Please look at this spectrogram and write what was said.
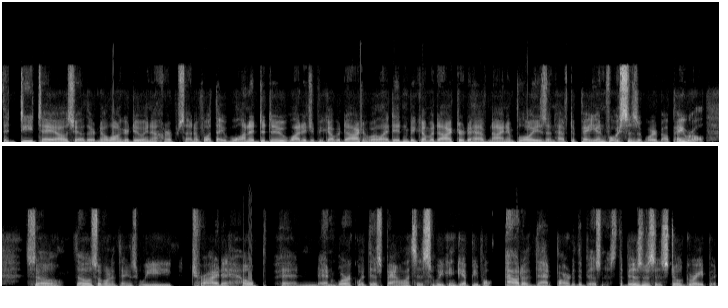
the details, you know, they're no longer doing 100% of what they wanted to do. Why did you become a doctor? Well, I didn't become a doctor to have nine employees and have to pay invoices and worry about payroll. So those are one of the things we try to help and and work with this balance is so we can get people out of that part of the business. The business is still great, but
